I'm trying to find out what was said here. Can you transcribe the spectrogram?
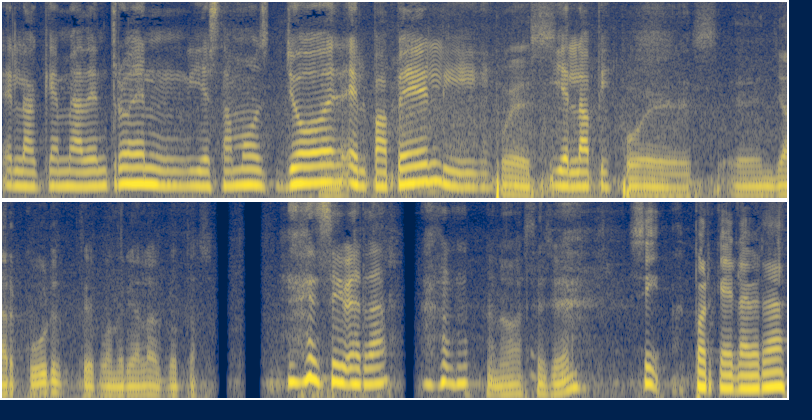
en la que me adentro en, y estamos yo, el papel y, Pues, y el lápiz. pues en Yarkur te pondría las botas. sí, ¿verdad? ¿No haces bien? Sí, porque la verdad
